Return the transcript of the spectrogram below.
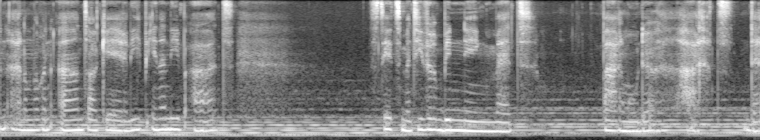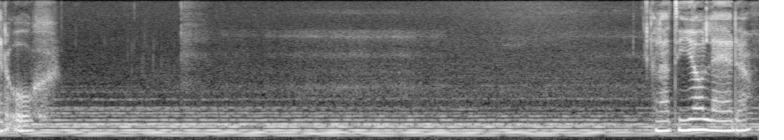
En adem nog een aantal keer diep in en diep uit. Steeds met die verbinding met baarmoeder, hart, derde oog. Laat die jou leiden.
